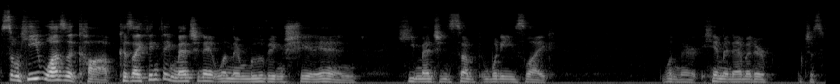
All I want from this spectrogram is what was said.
So he was a cop because I think they mention it when they're moving shit in. He mentions something when he's like, when they're him and Emmett are just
